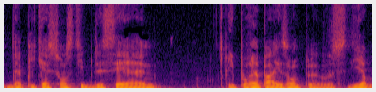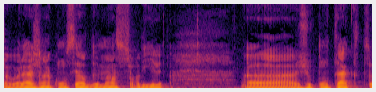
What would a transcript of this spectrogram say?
d'application, ce type de CRM. Il pourrait, par exemple, se dire, ben voilà, j'ai un concert demain sur l'île. je contacte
